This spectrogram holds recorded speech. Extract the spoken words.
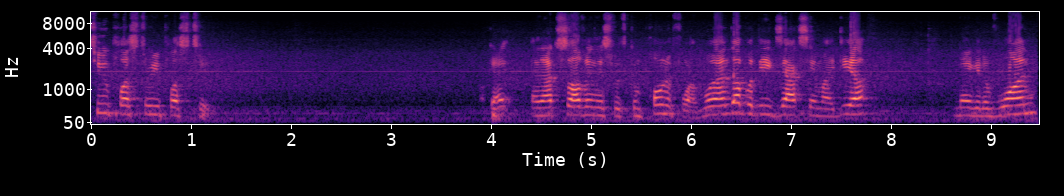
2 plus 3 plus 2. Okay, and that's solving this with component form. We'll end up with the exact same idea. Negative 1,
